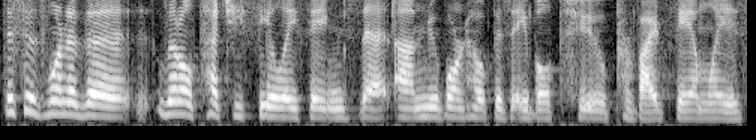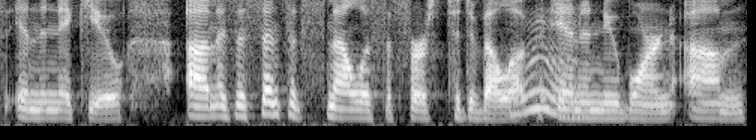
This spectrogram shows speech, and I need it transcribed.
this is one of the little touchy-feely things that um, Newborn Hope is able to provide families in the NICU. Um, as the sense of smell is the first to develop mm. in a newborn. Um,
